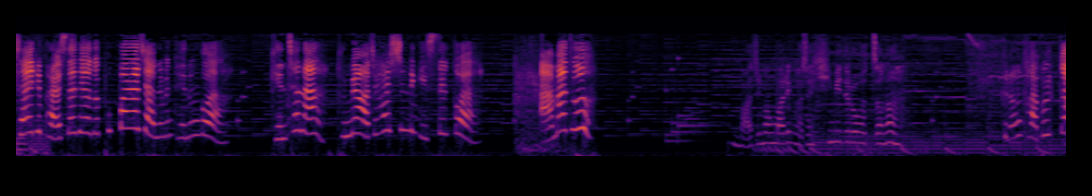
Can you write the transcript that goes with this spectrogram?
미사일이 발사되어도 폭발하지 않으면 되는 거야. 괜찮아. 분명 아직 할 수 있는 게 있을 거야. 아마도. 마지막 말이 가장 힘이 들어갔잖아. 그럼 가볼까?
